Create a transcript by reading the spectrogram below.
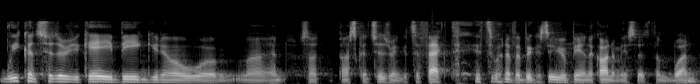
we consider UK being, you know, um, uh, and it's not us considering, it's a fact. It's one of the biggest European economies, that's number one.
